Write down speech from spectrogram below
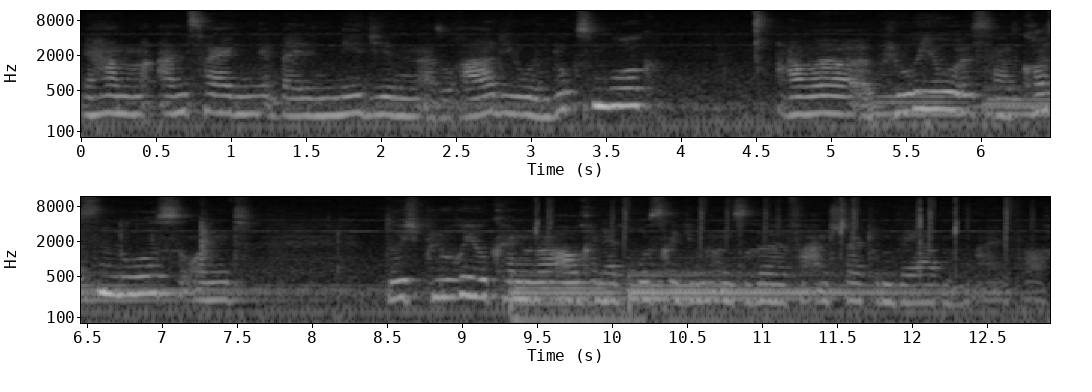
Wir haben Anzeigen bei den Medien, also Radio in Luxemburg. Aber Plurio ist halt kostenlos und durch Plurio können wir auch in der Großregion unsere Veranstaltung werben einfach.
